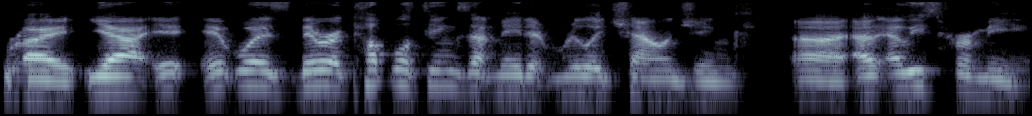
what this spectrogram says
Right. Yeah. It, it was. There were a couple of things that made it really challenging, uh, at, at, least for me.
